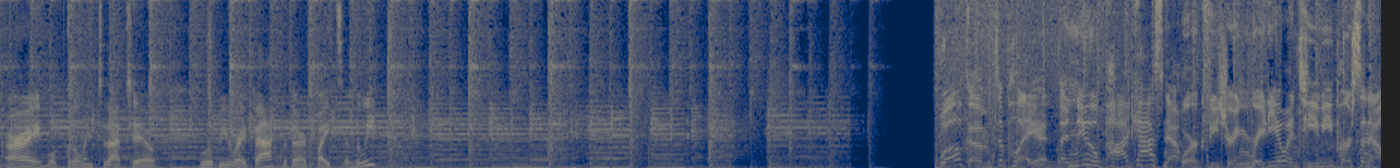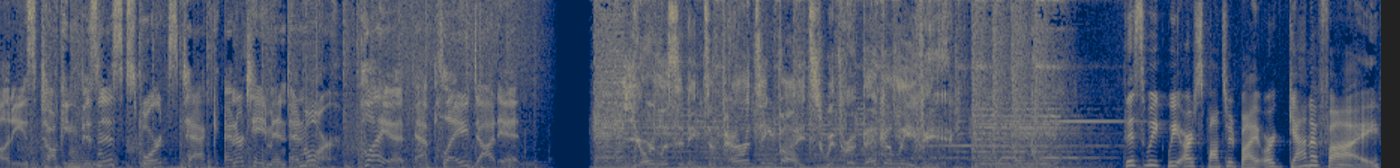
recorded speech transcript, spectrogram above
All right, we'll put a link to that too. We'll be right back with our bytes of the week. Welcome to Play It, a new podcast network featuring radio and TV personalities talking business, sports, tech, entertainment, and more. Play it at play.it. You're listening to Parenting Bytes with Rebecca Levey. This week we are sponsored by Organifi.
